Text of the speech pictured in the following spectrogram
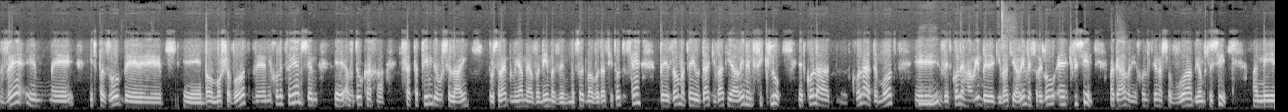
והם אה, התפזרו אה, במושבות, ואני יכול לציין שהם אה, עבדו ככה, צטטים בירושלים, ירושלים בנויה מאבנים, אז הם מצאו את מעבודת ציטוט, ובאזור מטה יהודה, גבעת יערים, הם סיכלו את כל, ה, כל האדמות mm-hmm. ואת כל ההרים בגבעת יערים וסרלו כבישים. אגב, אני יכול לציין השבוע ביום שלישי, אני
